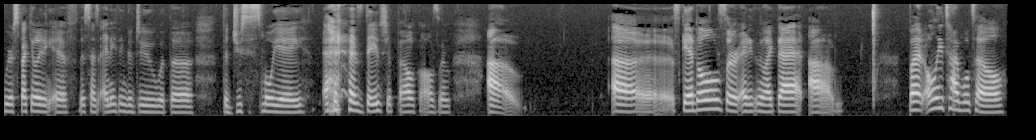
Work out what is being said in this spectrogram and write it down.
we're speculating if this has anything to do with the the Jussie Smollett, as Dave Chappelle calls them, Um, uh, scandals or anything like that. Um, but only time will tell,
